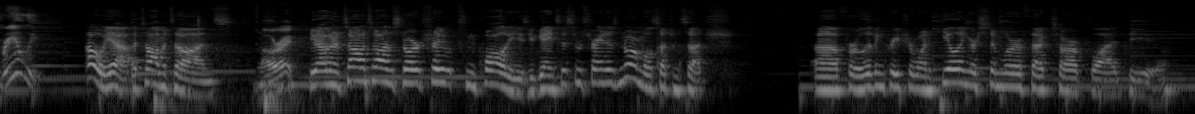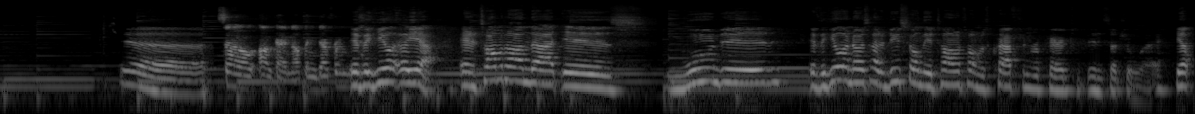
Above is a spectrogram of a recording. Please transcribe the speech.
Really? Oh yeah, automatons. All right. You have an automaton store traits and qualities. You gain system strain as normal, such and such. Uh, for a living creature, when healing or similar effects are applied to you. Yeah. So okay, nothing different. If a heal, oh yeah, an automaton that is wounded. If the healer knows how to do so, and the automaton was crafted and repaired in such a way. Yep.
